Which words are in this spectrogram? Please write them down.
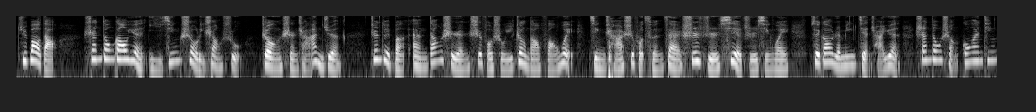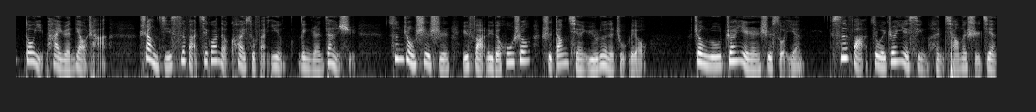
据报道。山东高院已经受理上诉，正审查案卷。针对本案当事人是否属于正当防卫，警察是否存在失职卸职行为，最高人民检察院、山东省公安厅都已派员调查。上级司法机关的快速反应令人赞许。尊重事实与法律的呼声是当前舆论的主流。正如专业人士所言，司法作为专业性很强的实践。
